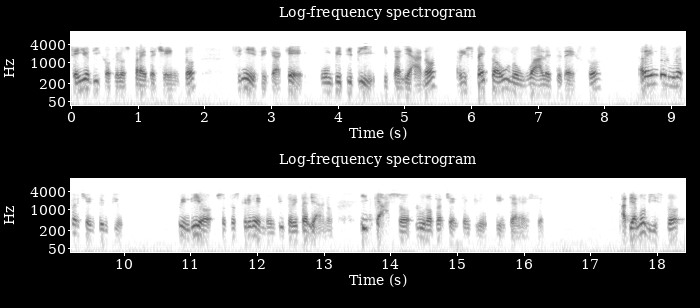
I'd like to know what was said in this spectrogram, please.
se io dico che lo spread è 100, significa che un BTP italiano rispetto a uno uguale tedesco rende l'1% in più. Quindi io sottoscrivendo un titolo italiano incasso l'1% in più di interesse. Abbiamo visto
